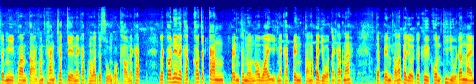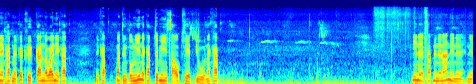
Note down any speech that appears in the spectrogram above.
จะมีความต่างค่อนข้างชัดเจนนะครับ ของเราจะสูงกว่าเขานะครับ แล้วก็นี่นะครับเขาจะกันเป็นถนนเอาไว้อีกนะครับ เป็นฐานประโยชน์นะครับนะแต่เป็นฐานประโยชน์ก็คือคนที่อยู่ด้านในเนะครับเนี่ยก็คือกันเอาไว้เนี่ยครับนี่ครับมาถึงตรงนี้นะครับจะมีเสาเขตอยู่นะครับนี่เนี่ยครับในนั้นเนี่ยเนี่ย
